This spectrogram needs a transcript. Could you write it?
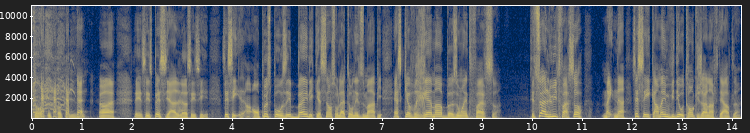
tourne ouais, c'est- c'est spécial. Là. C'est- c'est- sais, c'est- on peut se poser bien des questions sur la tournée du maire. Puis est-ce qu'il a vraiment besoin de faire ça? C'est-tu à lui de faire ça? Maintenant? Tu sais, c'est quand même Vidéotron qui gère l'amphithéâtre. Là.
